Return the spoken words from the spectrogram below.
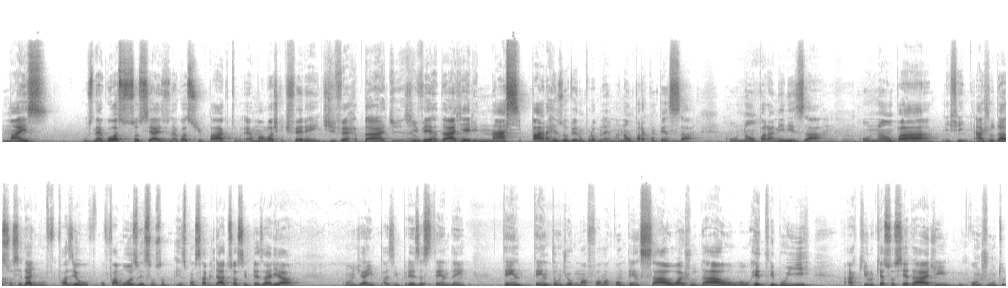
mas os negócios sociais, os negócios de impacto, é uma lógica diferente De verdade, né? de verdade é ele nasce para resolver um problema, não para compensar, ou não para amenizar, ou não para, enfim, ajudar a sociedade a fazer o, o famoso responsa- responsabilidade socioempresarial, onde as empresas tendem, ten- tentam de alguma forma compensar ou ajudar ou, ou retribuir aquilo que a sociedade em, em conjunto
